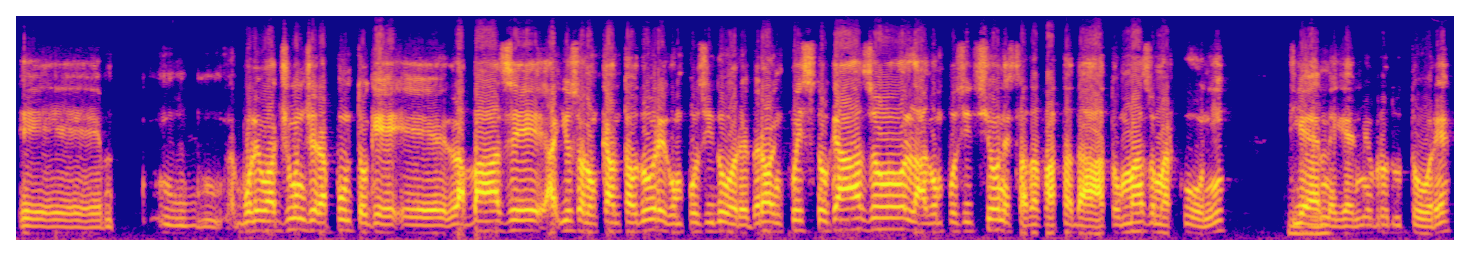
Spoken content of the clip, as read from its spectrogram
E, mh, volevo aggiungere appunto che eh, la base, io sono un cantautore, compositore, però in questo caso la composizione è stata fatta da Tommaso Marconi TM che è il mio produttore,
